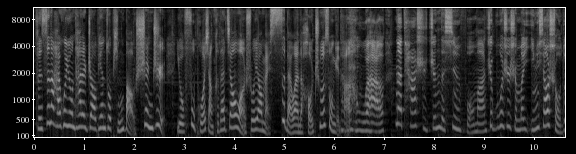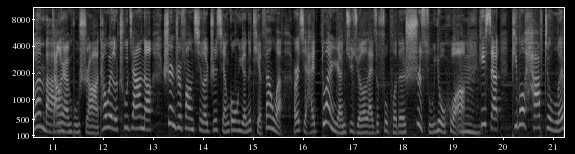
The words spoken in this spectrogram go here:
粉丝呢还会用他的照片做屏保，甚至有富婆想和他交往，说要买四百万的豪车送给他。哇，那他是真的信佛吗？这不会是什么营销手段吧？当然不是啊，他为了出家呢，甚至放弃了之前公务员的铁饭碗，而且还断然拒绝了来自富婆的世俗诱惑啊。嗯、He said people have to live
